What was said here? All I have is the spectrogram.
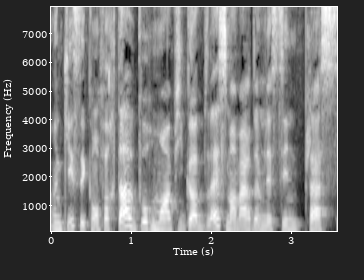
OK? C'est confortable pour moi, puis God bless ma mère de me laisser une place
